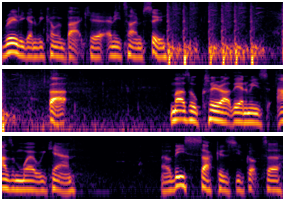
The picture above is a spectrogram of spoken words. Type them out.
really going to be coming back here anytime soon. But, might as well clear out the enemies as and where we can. Now, these suckers, you've got to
